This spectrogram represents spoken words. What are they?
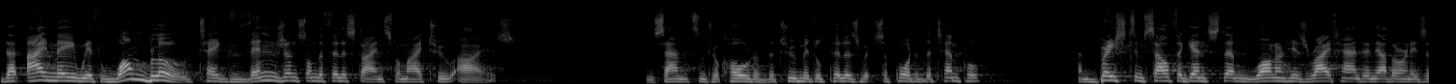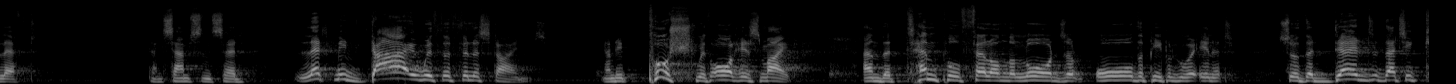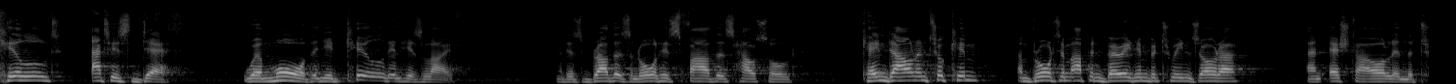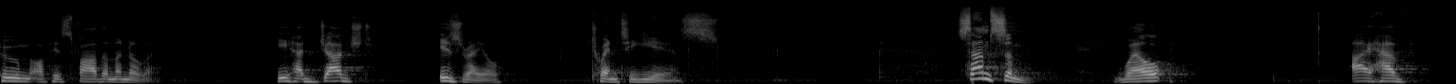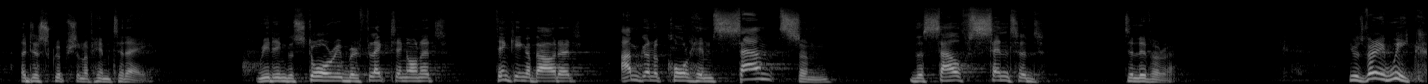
that I may with one blow take vengeance on the Philistines for my two eyes. And Samson took hold of the two middle pillars which supported the temple and braced himself against them, one on his right hand and the other on his left. Then Samson said, Let me die with the Philistines. And he pushed with all his might and the temple fell on the lords and all the people who were in it. So the dead that he killed at his death were more than he'd killed in his life. And his brothers and all his father's household came down and took him and brought him up and buried him between Zorah and Eshtaol in the tomb of his father Manoah. He had judged Israel 20 years. Samson. Well, I have a description of him today. Reading the story, reflecting on it, thinking about it, I'm going to call him Samson, the self centered deliverer. He was very weak,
